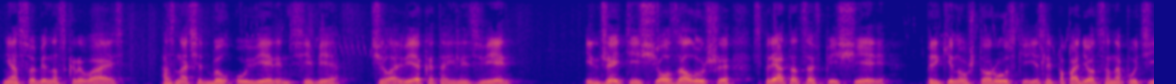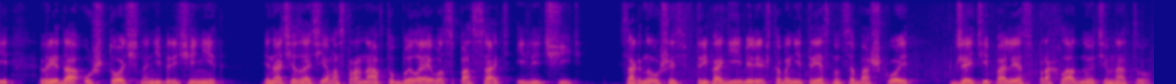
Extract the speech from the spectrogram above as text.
не особенно скрываясь, а значит, был уверен в себе, человек это или зверь. И Джейти счел за лучшее спрятаться в пещере, прикинув, что русский, если попадется на пути, вреда уж точно не причинит. Иначе зачем астронавту было его спасать и лечить? Согнувшись в три погибели, чтобы не треснуться башкой, Джей полез в прохладную темноту.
